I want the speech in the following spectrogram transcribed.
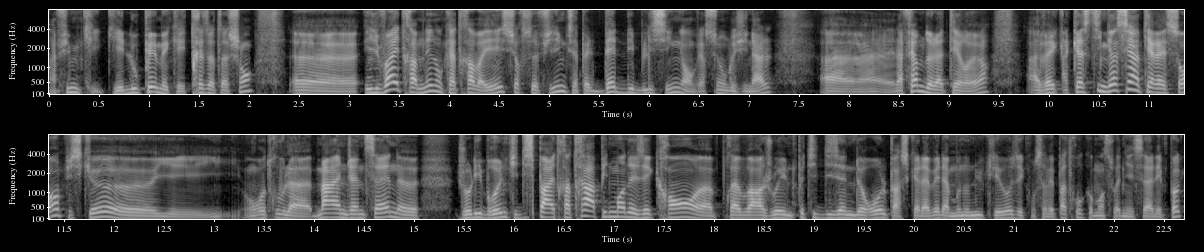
un film qui, qui, est loupé mais qui est très attachant. il va être amené donc à travailler sur ce film qui s'appelle Deadly Blessing en version originale. Euh, la ferme de la terreur, avec un casting assez intéressant, puisque euh, on retrouve la Maren Jensen, euh, jolie brune, qui disparaîtra très rapidement des écrans après avoir joué une petite dizaine de rôles parce qu'elle avait la mononucléose et qu'on savait pas trop comment soigner ça à l'époque.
